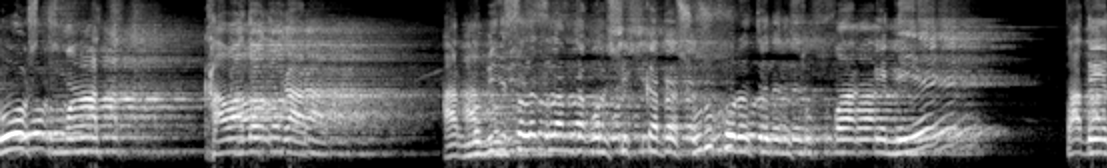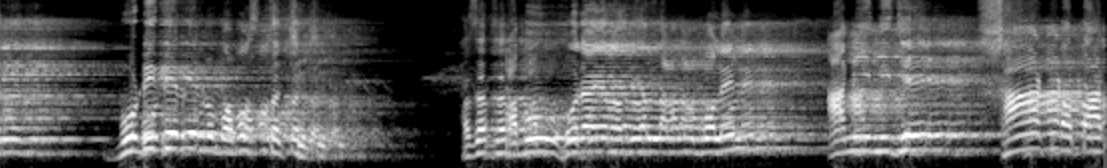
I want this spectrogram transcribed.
গোস্ত মাছ খাওয়া দরকার। আর নবী সাল্লাম যখন শিক্ষাটা শুরু করেছিলেন সুফাকে নিয়ে তাদের বডিদের কোনো ব্যবস্থা ছিল হযরত আবু আনহু বলেন, আমি নিজে ষাট বা তার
